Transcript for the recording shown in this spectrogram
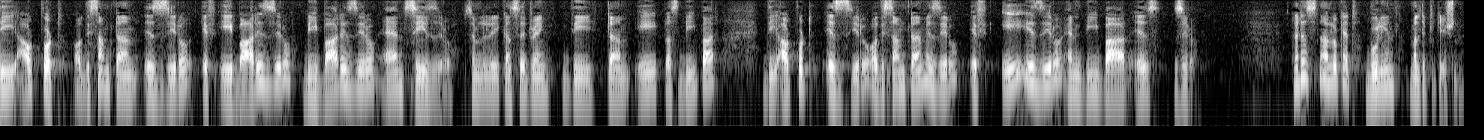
the output or the sum term is 0 if A bar is 0, B bar is 0 and C is 0. Similarly, considering the term A plus B bar, the output is 0 or the sum term is 0 if A is 0 and B bar is 0. Let us now look at Boolean multiplication.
